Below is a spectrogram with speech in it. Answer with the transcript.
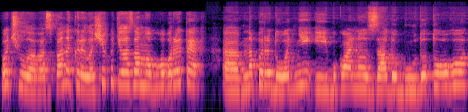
Почула вас, пане Кирило. Ще хотіла з вами обговорити напередодні і буквально за добу до того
